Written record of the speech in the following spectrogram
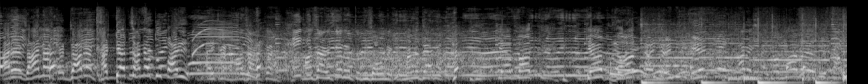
अरे खड्ड्यात जा तू पायी ऐका माझा ऐका माझा ऐका ना तुम्ही जाऊ नका मला द्या क्या बात क्या बात एक-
